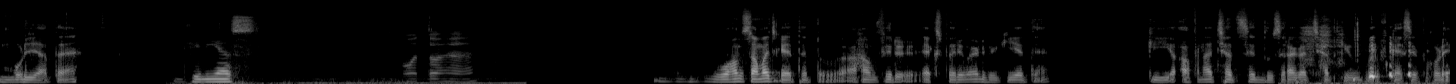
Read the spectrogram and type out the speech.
मुड़ जाता है। जीनियस वो तो है। वो हम समझ गए थे तो हम फिर एक्सपेरिमेंट भी किए थे कि अपना छत से दूसरा का छत के ऊपर कैसे फोड़े।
